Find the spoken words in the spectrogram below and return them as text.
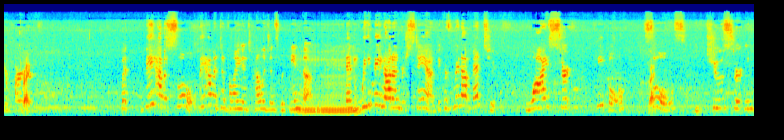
your partner. Right. But they have a soul, they have a divine intelligence within them. Mm-hmm. And we may not understand because we're not meant to why certain people, Right. souls, choose certain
